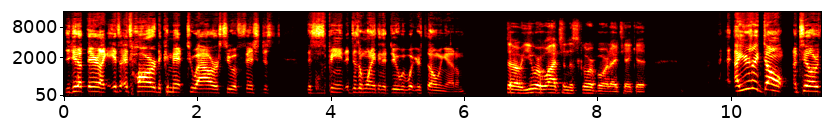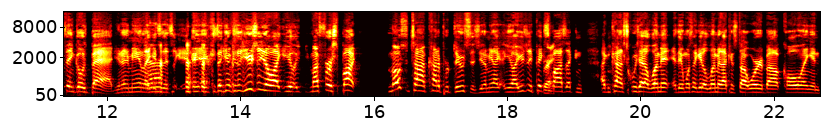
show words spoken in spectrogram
you get up there like it's it's hard to commit two hours to a fish. Just this is being it doesn't want anything to do with what you're throwing at them. So you were watching the scoreboard, I take it. I usually don't until everything goes bad. You know what I mean? Like it's because because usually you know like you my first spot most of the time kind of produces. You know what I mean? Like you know I usually pick Right. spots I can I can kind of squeeze out a limit, and then once I get a limit, I can start worried about calling and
